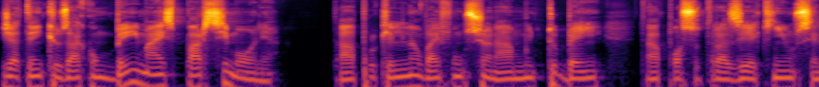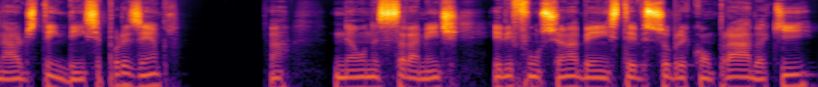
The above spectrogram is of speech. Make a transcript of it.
já tem que usar com bem mais parcimônia, tá? porque ele não vai funcionar muito bem. Tá? Posso trazer aqui um cenário de tendência, por exemplo. Tá? Não necessariamente ele funciona bem. Esteve sobrecomprado aqui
